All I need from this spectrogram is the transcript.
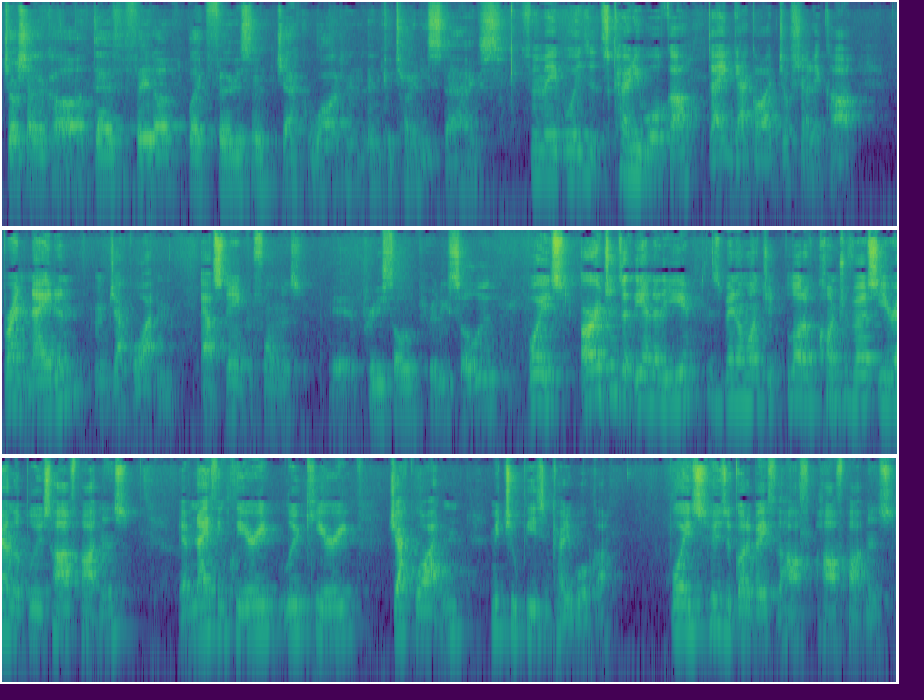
Josh Addo-Carr, Dave Fifita, Blake Ferguson, Jack Wighton, and, and Kotoni Staggs. For me, boys, it's Cody Walker, Dane Gagai, Josh Addo-Carr, Brent Naden, and Jack Wighton. Outstanding performers. Yeah, pretty solid, pretty solid. Boys, Origins at the end of the year. There's been a lot lot of controversy around the Blues half partners. We have Nathan Cleary, Luke Keary, Jack Wighton, Mitchell Pearce, and Cody Walker. Boys, who's it got to be for the half half partners?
